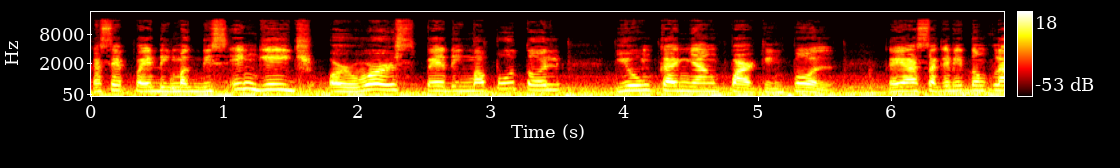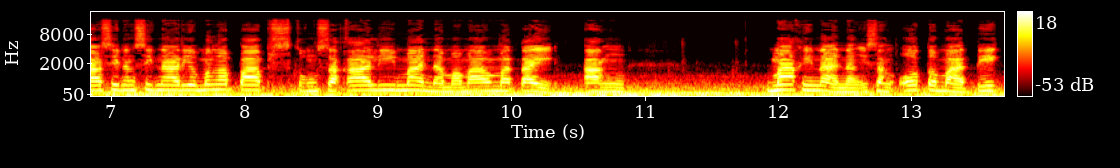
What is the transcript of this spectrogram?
Kasi pwedeng mag-disengage or worse, pwedeng maputol yung kanyang parking pole. Kaya sa ganitong klase ng senaryo mga paps, kung sakali man na mamamatay ang makina ng isang automatic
